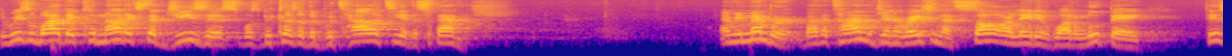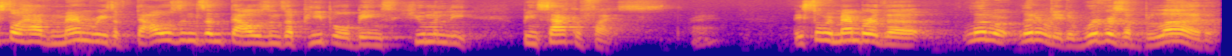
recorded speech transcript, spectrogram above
the reason why they could not accept Jesus was because of the brutality of the Spanish. And remember, by the time the generation that saw Our Lady of Guadalupe, they still have memories of thousands and thousands of people being humanly being sacrificed. Right? They still remember the literally the rivers of blood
